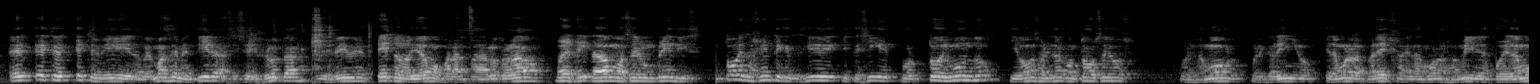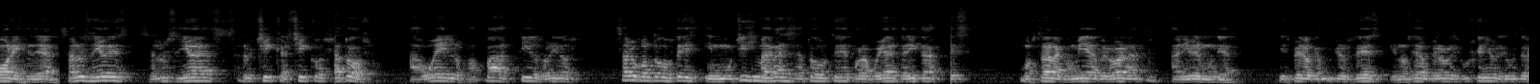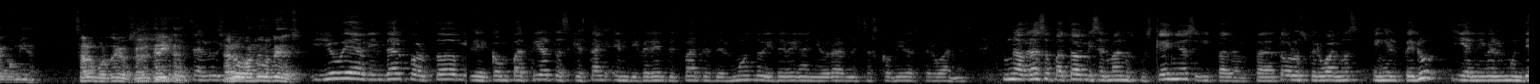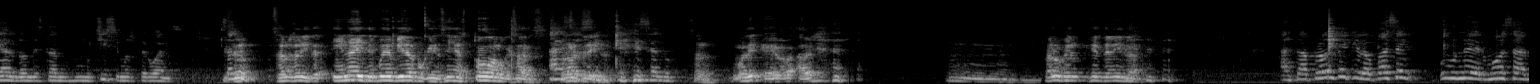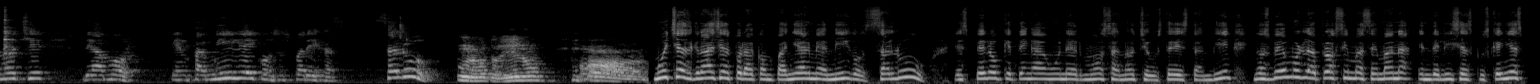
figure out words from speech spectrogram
e, este, este video, además de mentira, así se disfruta, se vive. Esto lo llevamos para, para el otro lado. Bueno, ahorita vamos a hacer un brindis con toda esa gente que te sigue, que te sigue por todo el mundo y vamos a brindar con todos ellos por el amor, por el cariño, el amor a la pareja, el amor a la familia, por el amor en general. Salud señores, salud señoras, salud chicas, chicos, a todos abuelos, papás, tíos, sobrinos. Salud con todos ustedes y muchísimas gracias a todos ustedes por apoyar esta lista, es mostrar la comida peruana a nivel mundial. Y espero que a muchos de ustedes que no sean peruanos y cusqueños les guste la comida. Salud por todos, salud Carita. salud, salud por todos ustedes. Y yo voy a brindar por todos mis eh, compatriotas que están en diferentes partes del mundo y deben añorar nuestras comidas peruanas. Un abrazo para todos mis hermanos cusqueños y para, para todos los peruanos en el Perú y a nivel mundial donde están muchísimos peruanos. Salud. Salud, Sarita. Y nadie te puede enviar porque enseñas todo lo que sabes. Ah, salud, sí. salud. Salud. Eh, a ver. Mm. Salud, gente linda. Hasta pronto y que lo pasen una hermosa noche de amor, en familia y con sus parejas. ¡Salud! un roto relleno. Oh. Muchas gracias por acompañarme amigos. Salud. Espero que tengan una hermosa noche ustedes también. Nos vemos la próxima semana en Delicias Cusqueñas.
